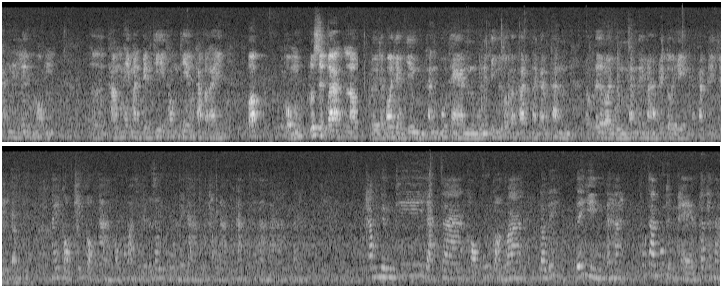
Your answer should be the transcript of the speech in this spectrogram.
ทั้งในเรื่องของออทำให้มันเป็นที่ท่องเที่ยวทำอะไร เพราะ ผมรู้สึกว่าเราโดยเฉพาะอย่างยิ่งท่านผู้แทนมูลนิธิอุทกภัทนะครับ ท่านดรรอยบุญท่านได้มาด้วยตัวเองนะครับ ได้เจอกันอยู่ให้กรอบคิดกรอบงานของพระบาทสมเด็จพระเจ้าอยู่หัวในการทำงานเพื่อการพัฒนาน้ำนะคะคำหนึ่งที่อยากจะขอพูดก่อนว่าเราได้ได้ยินนะคะทุกท่านพูดถึงแผนพัฒนา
